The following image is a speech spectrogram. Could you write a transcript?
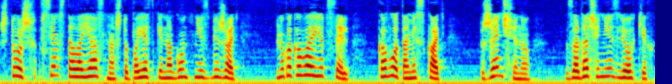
Что ж, всем стало ясно, что поездки на Гонт не избежать. Но какова ее цель? Кого там искать? Женщину? Задача не из легких.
